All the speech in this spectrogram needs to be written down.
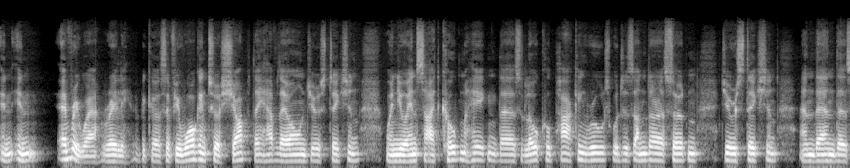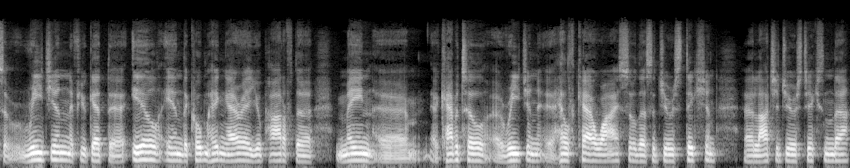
in in everywhere really. Because if you walk into a shop, they have their own jurisdiction. When you're inside Copenhagen, there's local parking rules, which is under a certain jurisdiction and then there's a region. If you get uh, ill in the Copenhagen area, you're part of the main um, uh, capital uh, region, uh, healthcare-wise. So there's a jurisdiction, larger jurisdiction there.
